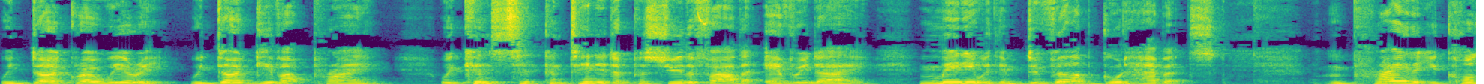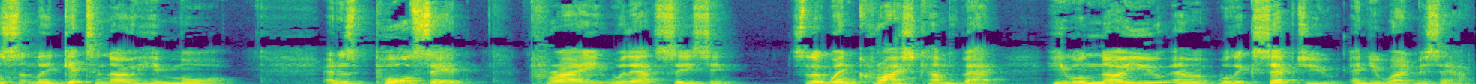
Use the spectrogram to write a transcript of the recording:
we don't grow weary. We don't give up praying. We can continue to pursue the Father every day, meeting with Him, develop good habits, and pray that you constantly get to know Him more. And as Paul said, pray without ceasing so that when Christ comes back, he will know you and will accept you and you won't miss out.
